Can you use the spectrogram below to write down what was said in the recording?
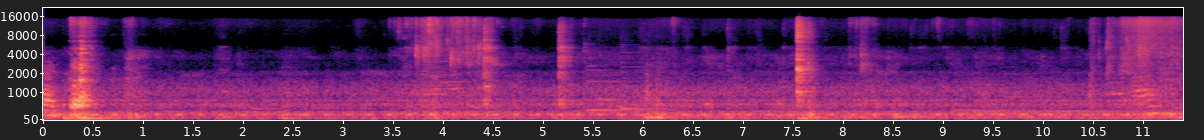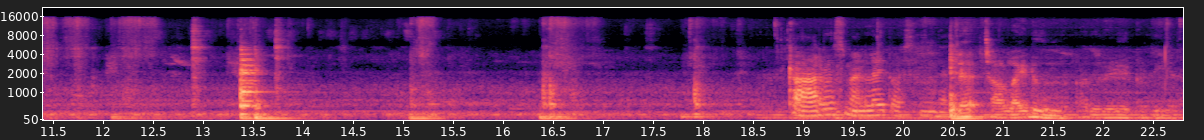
ఏది కారం స్మెల్ అయితే వస్తుంది అంటే చాలా లైట్ ఉంది అది వేడి ఎక్కడ తీయాలి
